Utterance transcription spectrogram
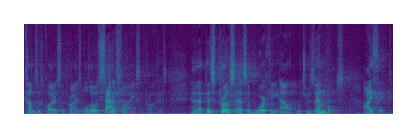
comes as quite a surprise, although a satisfying surprise. And that this process of working out, which resembles, I think,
